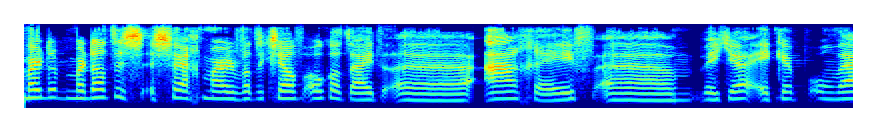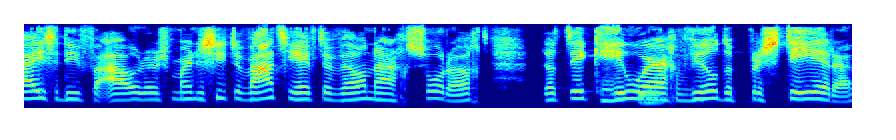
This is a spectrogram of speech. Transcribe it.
Maar, maar dat is zeg maar wat ik zelf ook altijd uh, aangeef. Um, weet je, ik heb onwijs lieve ouders, maar de situatie heeft er wel naar gezorgd dat ik heel ja. erg wilde presteren.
